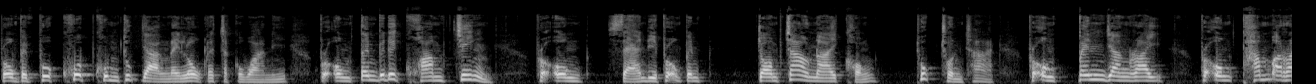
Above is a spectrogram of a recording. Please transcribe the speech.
พระองค์เป็นผู้ควบคุมทุกอย่างในโลกและจักรวาลนี้ พระองค์เต็มไปด้วยความจริง พระองค์แสนดี พระองค์เป็นจอมเจ้านายของทุกชนชาติ พระองค์เป็นอย่างไร พระองค์ทำอะไร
